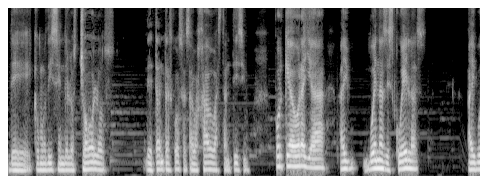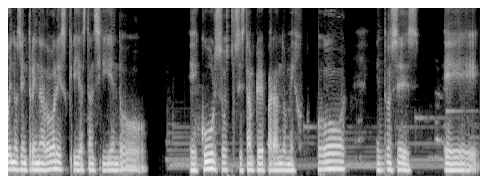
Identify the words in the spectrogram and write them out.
de, como dicen, de los cholos, de tantas cosas, ha bajado bastantísimo. Porque ahora ya hay buenas escuelas, hay buenos entrenadores que ya están siguiendo eh, cursos, se están preparando mejor. Entonces, eh,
